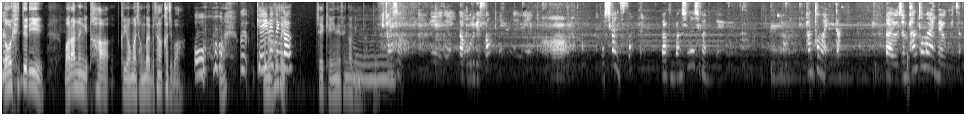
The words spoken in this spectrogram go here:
너희들이 말하는 게 다 그 영화 정답이라고 생각하지 마. 오, 그 개인의 생각. 제 개인의 생각입니다. 음. 네. 이종수, 나 모르겠어? 아, 너 시간 있어? 나 금방 쉬는 시간인데. 판토마임이다. 나 요즘 판토마임 배우고 있잖아.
